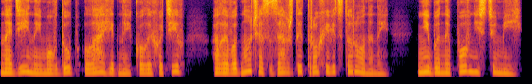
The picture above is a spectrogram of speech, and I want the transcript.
надійний, мов дуб, лагідний, коли хотів, але водночас завжди трохи відсторонений, ніби не повністю мій.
